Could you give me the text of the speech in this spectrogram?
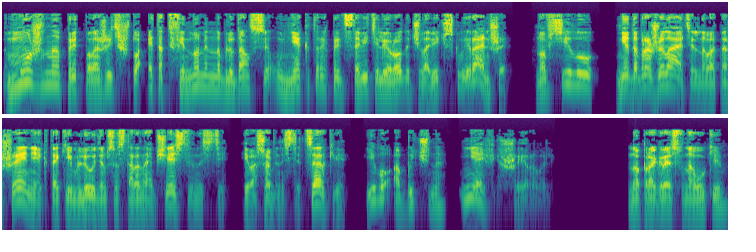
Можно предположить, что этот феномен наблюдался у некоторых представителей рода человеческого и раньше, но в силу недоброжелательного отношения к таким людям со стороны общественности и в особенности церкви его обычно не афишировали. Но прогресс в науке,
